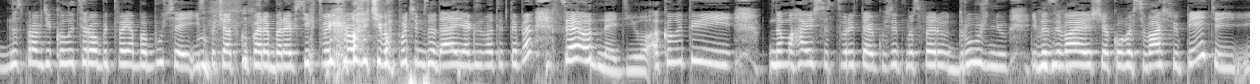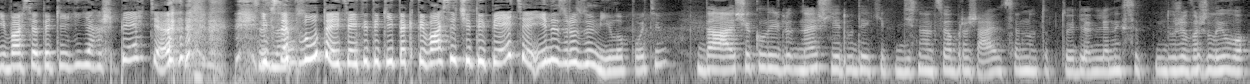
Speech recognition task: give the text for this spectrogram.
Насправді, коли це робить твоя бабуся і спочатку перебере всіх твоїх родичів, а потім згадає, як звати тебе, це одне діло. А коли ти намагаєшся створити якусь атмосферу дружню і називаєш якогось Васю Петя, і Вася такий, я ж Петя, Це, і все знаєш, плутається, і ти такий, так ти Вася чи ти Петя, і не зрозуміло потім. Да, ще коли знаєш, є люди, які дійсно на це ображаються. Ну тобто для, для них це дуже важливо.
